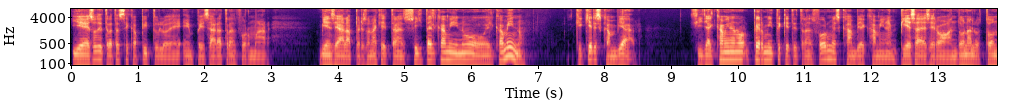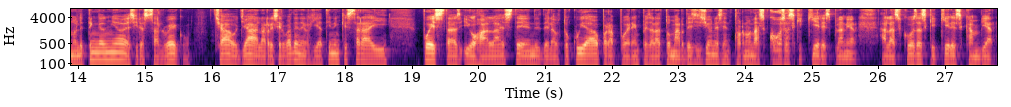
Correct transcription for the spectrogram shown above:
Y de eso se trata este capítulo, de empezar a transformar, bien sea la persona que transita el camino o el camino. ¿Qué quieres cambiar? Si ya el camino no permite que te transformes, cambia de camino, empieza de cero, abandónalo todo, no le tengas miedo a decir hasta luego. Chao, ya, las reservas de energía tienen que estar ahí puestas y ojalá estén desde el autocuidado para poder empezar a tomar decisiones en torno a las cosas que quieres planear, a las cosas que quieres cambiar,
